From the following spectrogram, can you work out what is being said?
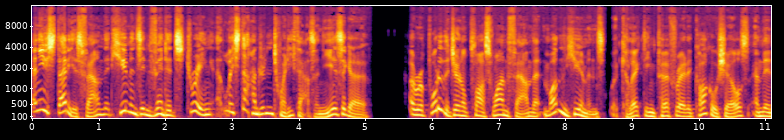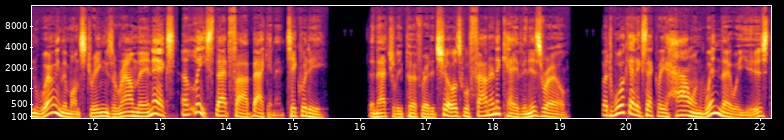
A new study has found that humans invented string at least 120,000 years ago. A report of the journal PLOS ONE found that modern humans were collecting perforated cockle shells and then wearing them on strings around their necks at least that far back in antiquity. The naturally perforated shells were found in a cave in Israel. But to work out exactly how and when they were used,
